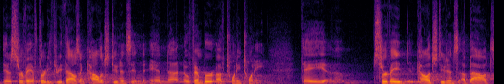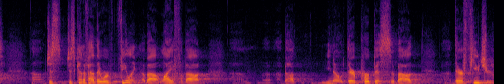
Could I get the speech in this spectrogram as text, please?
did a survey of 33,000 college students in, in uh, November of 2020. They um, surveyed college students about um, just, just kind of how they were feeling about life, about, um, about you know, their purpose, about uh, their future.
